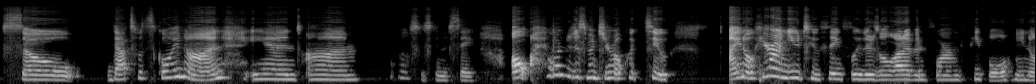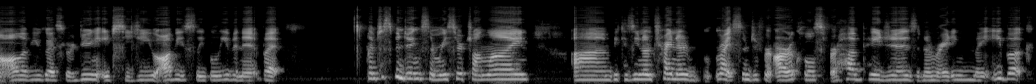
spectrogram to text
so that's what's going on. And um, what else was going to say? Oh, I wanted to just mention real quick, too. I know here on YouTube, thankfully, there's a lot of informed people. You know, all of you guys who are doing HCG, you obviously believe in it, but I've just been doing some research online um, because, you know, I'm trying to write some different articles for hub pages and I'm writing my ebook.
